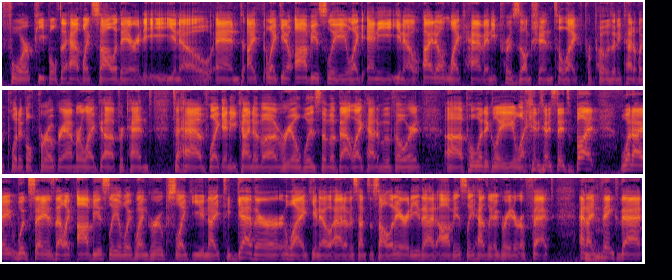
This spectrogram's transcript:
for people to have like solidarity, you know, and I like you know obviously like any you know I don't like have any presumption to like propose any kind of like political program or like uh, pretend to have like any kind of uh, real wisdom about like how to move forward uh, politically like in the United States, but what I would say is that like obviously like when groups like unite together like you know out of a sense of solidarity that obviously has like a greater effect and I think that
